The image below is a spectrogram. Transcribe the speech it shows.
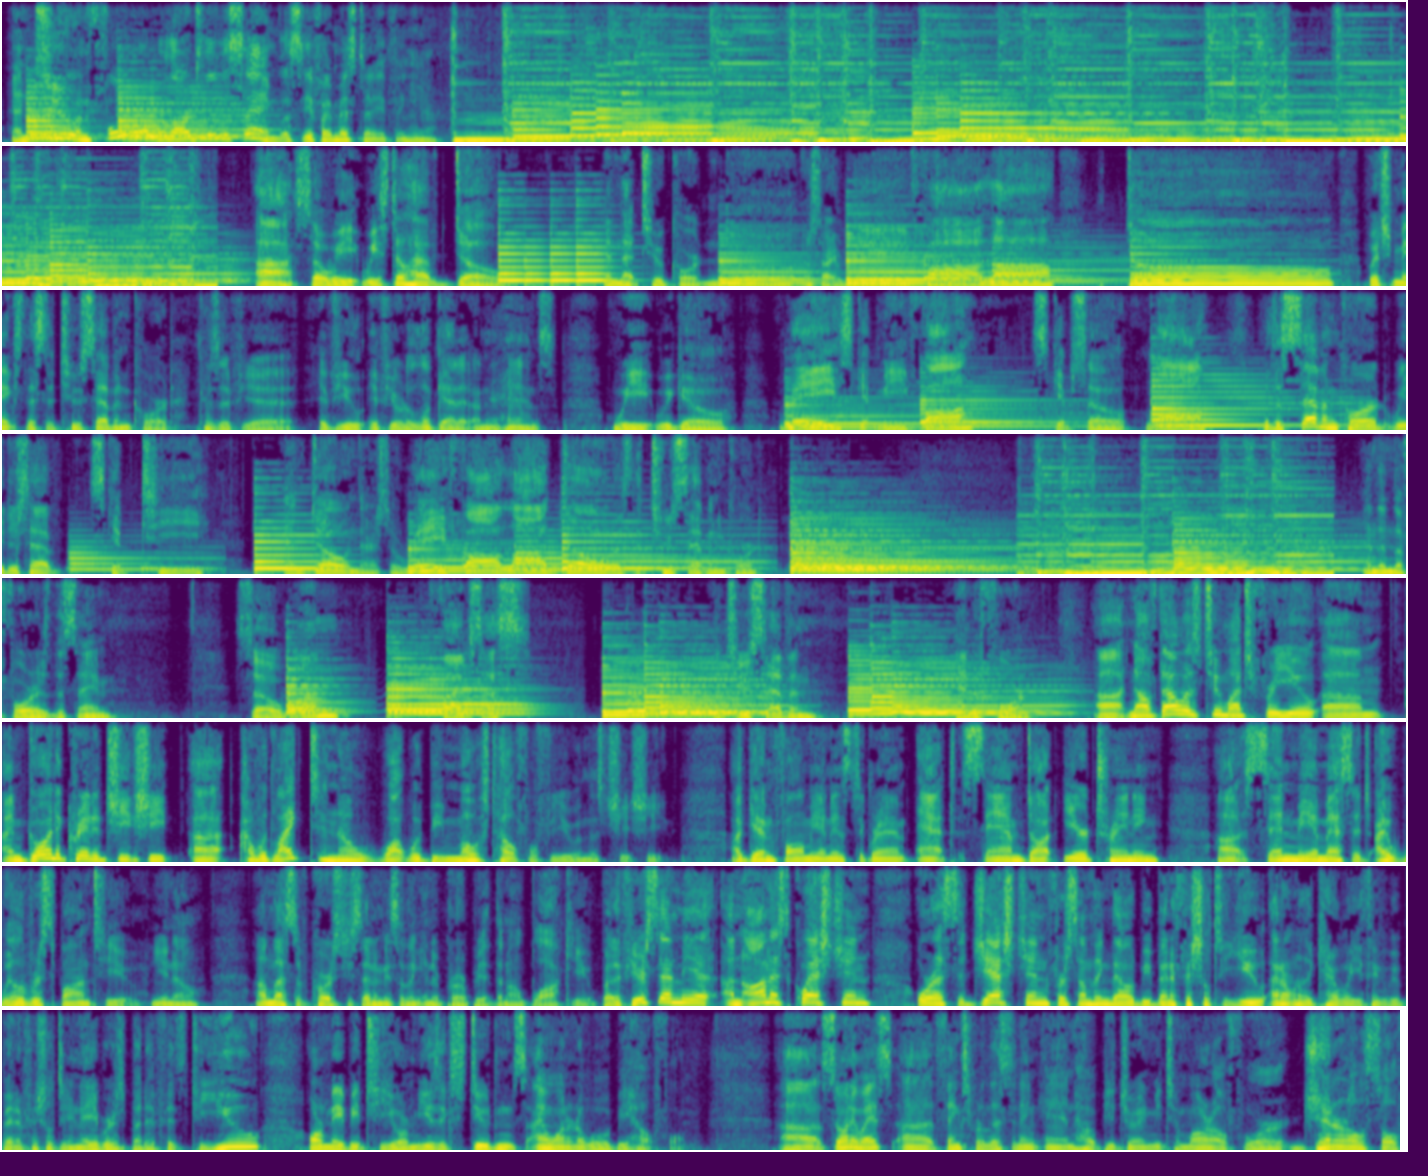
And two and four were largely the same. Let's see if I missed anything here. Ah, so we, we still have do in that two chord. And do, or sorry, re, fa, la, do, which makes this a two seven chord. Because if you if you if you were to look at it on your hands, we we go re, skip mi, fa, skip so, la. With a seven chord, we just have skip ti and do in there. So re, fa, la, do is the two seven chord. And then the four is the same. So one, five sus, a two seven, and a four. Uh, now, if that was too much for you, um, I'm going to create a cheat sheet. Uh, I would like to know what would be most helpful for you in this cheat sheet. Again, follow me on Instagram at sam.eartraining. uh, send me a message. I will respond to you, you know. Unless, of course, you're sending me something inappropriate, then I'll block you. But if you're sending me a, an honest question or a suggestion for something that would be beneficial to you, I don't really care what you think would be beneficial to your neighbors, but if it's to you or maybe to your music students, I want to know what would be helpful. Uh, so, anyways, uh, thanks for listening and hope you join me tomorrow for General Soul.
